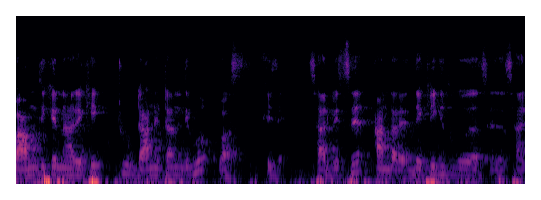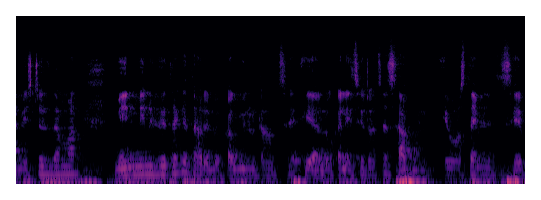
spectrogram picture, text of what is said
বাম দিকে না রেখে একটু ডানে টান দিব, বাস, এই যে। সার্ভিসের আন্ডারে দেখলে কিন্তু বোঝা যাচ্ছে যে সার্ভিসটা যদি আমার মেন মেনু হয়ে থাকে, তাহলে লোকাল মেনুটা হচ্ছে লোকাল এসিটা হচ্ছে সাব মেনু এই অবস্থায় আমি যদি সেভ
